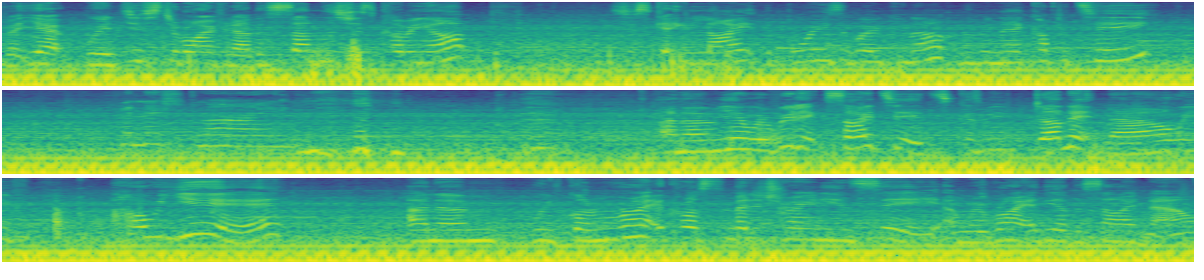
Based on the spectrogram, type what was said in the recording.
But yeah, we're just arriving now. The sun's just coming up. It's just getting light. The boys are woken up, having their cup of tea. Finished mine. And um, yeah, we're really excited because we've done it now. We've a whole year, and um, we've gone right across the Mediterranean Sea, and we're right at the other side now.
